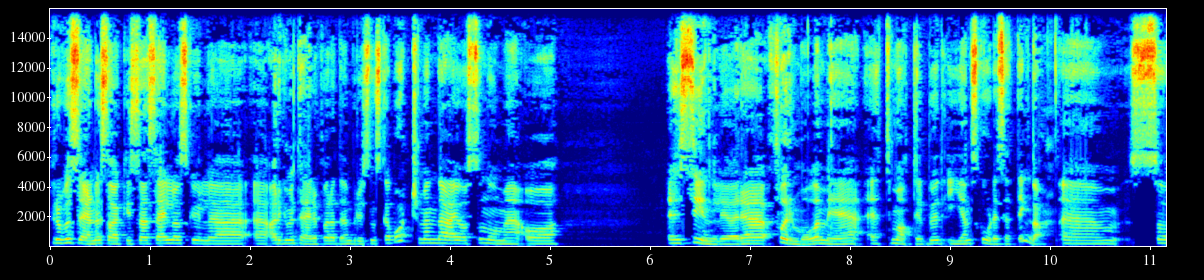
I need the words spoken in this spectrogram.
provoserende sak i seg selv å skulle eh, argumentere for at den brusen skal bort. Men det er jo også noe med å Eh, synliggjøre formålet med et mattilbud i en skolesetting. Da. Ehm, så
